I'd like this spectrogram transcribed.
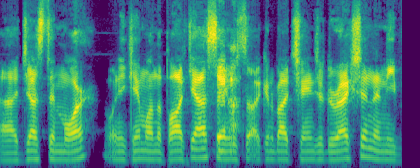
uh, Justin Moore when he came on the podcast, and yeah. he was talking about change of direction, and he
